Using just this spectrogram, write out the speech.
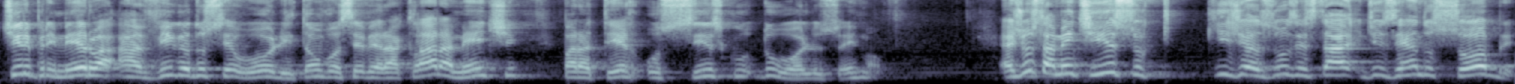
tire primeiro a, a viga do seu olho, então você verá claramente para ter o cisco do olho do seu irmão. É justamente isso que Jesus está dizendo sobre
